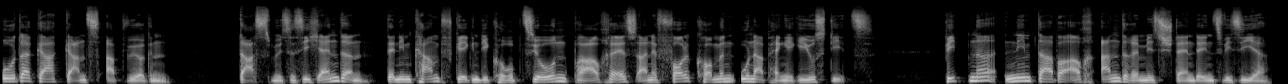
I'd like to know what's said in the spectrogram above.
oder gar ganz abwürgen. Das müsse sich ändern, denn im Kampf gegen die Korruption brauche es eine vollkommen unabhängige Justiz. Bittner nimmt aber auch andere Missstände ins Visier.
